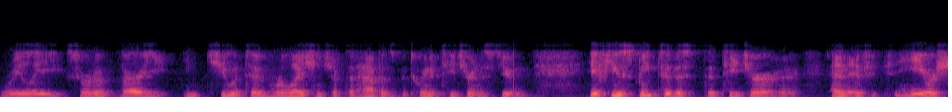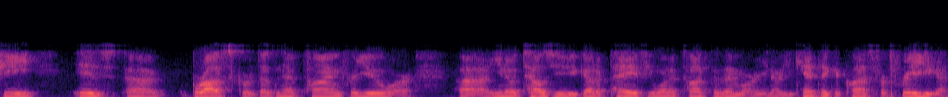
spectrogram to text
really sort of very intuitive relationship that happens between a teacher and a student. If you speak to the, the teacher and if he or she is uh, brusque or doesn't have time for you or uh, you know tells you you got to pay if you want to talk to them or you know you can't take a class for free you got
